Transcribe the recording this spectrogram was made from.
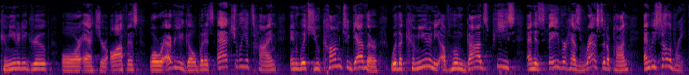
community group or at your office or wherever you go, but it's actually a time in which you come together with a community of whom God's peace and His favor has rested upon, and we celebrate.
